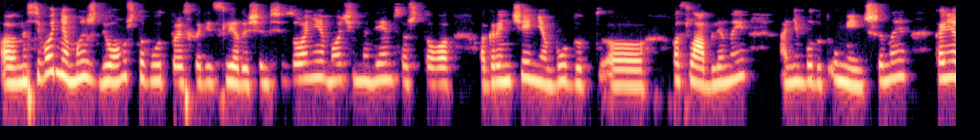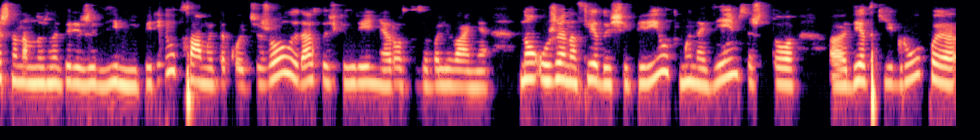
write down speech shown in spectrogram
А, на сегодня мы ждем, что будет происходить в следующем сезоне. Мы очень надеемся, что ограничения будут э, послаблены, они будут уменьшены. Конечно, нам нужно пережить зимний период, самый такой тяжелый да, с точки зрения роста заболевания. Но уже на следующий период мы надеемся, что детские группы,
